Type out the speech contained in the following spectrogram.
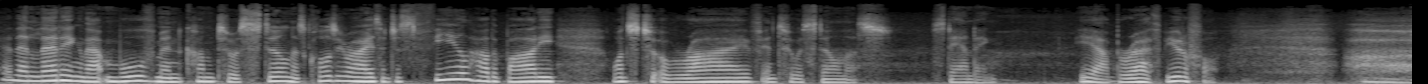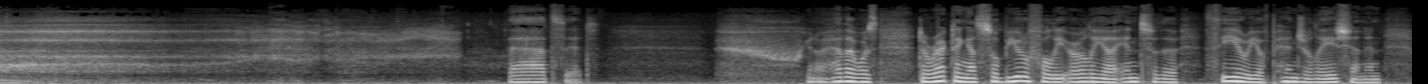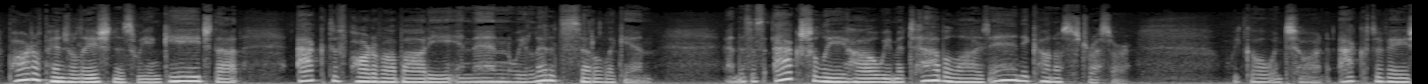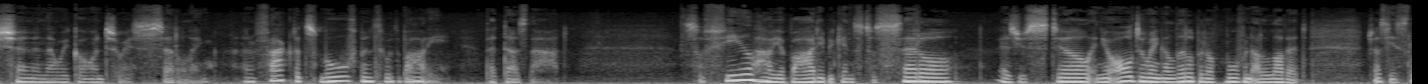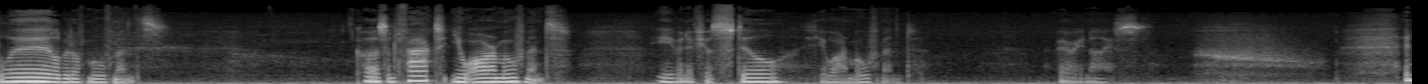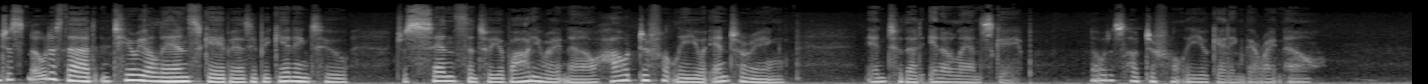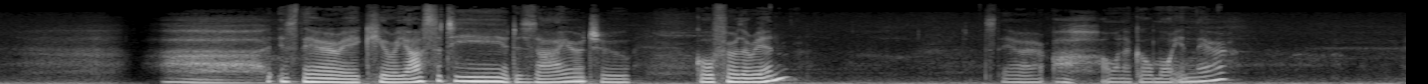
And then letting that movement come to a stillness. Close your eyes and just feel how the body wants to arrive into a stillness. Standing. Yeah, breath. Beautiful. That's it you know, Heather was directing us so beautifully earlier into the theory of pendulation. And part of pendulation is we engage that active part of our body and then we let it settle again. And this is actually how we metabolize any kind of stressor. We go into an activation and then we go into a settling. In fact, it's movement through the body that does that. So feel how your body begins to settle, as you still, and you're all doing a little bit of movement. I love it. Just these little bit of movements. Because in fact, you are movement. Even if you're still, you are movement. Very nice. And just notice that interior landscape as you're beginning to just sense into your body right now, how differently you're entering into that inner landscape. Notice how differently you're getting there right now. Is there a curiosity, a desire to go further in? Is there, oh, I want to go more in there?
